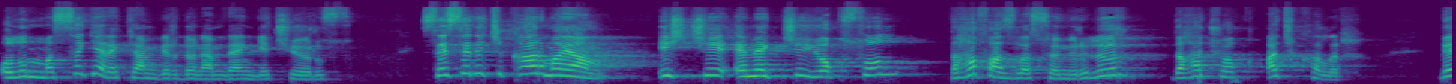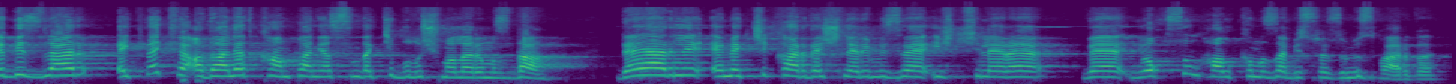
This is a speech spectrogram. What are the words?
olunması gereken bir dönemden geçiyoruz. Sesini çıkarmayan işçi, emekçi, yoksul daha fazla sömürülür, daha çok aç kalır. Ve bizler ekmek ve adalet kampanyasındaki buluşmalarımızda değerli emekçi kardeşlerimize, işçilere ve yoksul halkımıza bir sözümüz vardı.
